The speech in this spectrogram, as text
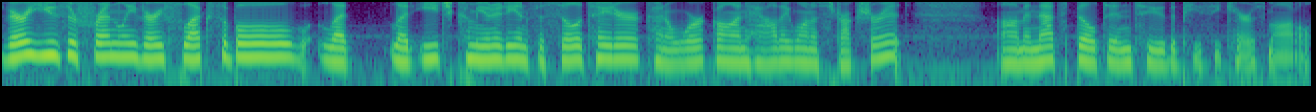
very user friendly, very flexible. Let let each community and facilitator kind of work on how they want to structure it, um, and that's built into the PC Cares model.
